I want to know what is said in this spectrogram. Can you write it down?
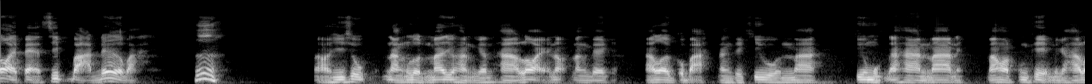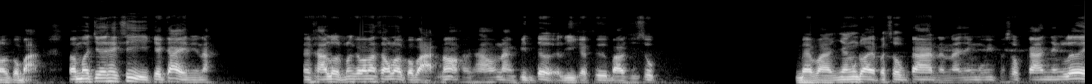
ร้อยแปดสิบบาทเด้อป่ะฮึอาที่ชุกหนังหล่นมาอยู่หันกันหาร้อยเนาะหนังแต่หาร้อยกว่าบาทหนังแต่คิวมันมาคิวหมุกดาหารมาเนี่ยมาฮอดกรุงเทพมันก็หาร้อยกว่าบาทพอมาเจอแท็กซี่ใกล้ๆนี่นะ ราคารถมันก็ประมาณสองร้อยกว่าบาทเนาะราคาหนังพินเตอร์รีก็คือบาวชิซุกแบบว่ายังด้อยประสบการณ์นะนะยังมีประสบการณ์ยังเลย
